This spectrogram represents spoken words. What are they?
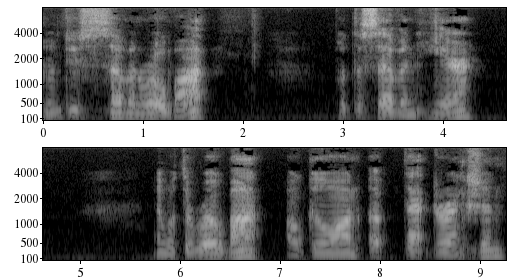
I'm Going to do seven robot. Put the seven here. And with the robot, I'll go on up that direction.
